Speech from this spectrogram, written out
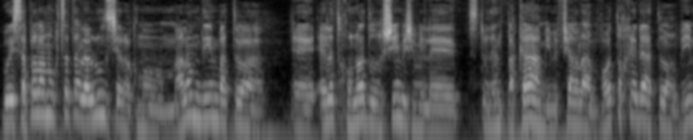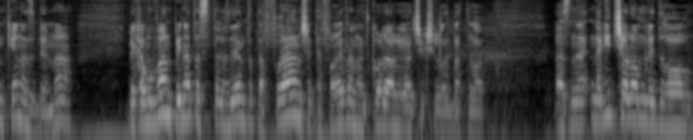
והוא יספר לנו קצת על הלו"ז שלו, כמו מה לומדים בתואר, אה, אילו תכונות דורשים בשביל אה, סטודנט פק"ם, אם אפשר לעבוד תוך כדי התואר, ואם כן, אז במה. וכמובן, פינת הסטודנט התפרן, שתפרט לנו את כל העלויות שקשורות בתואר. אז נגיד שלום לדרור,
